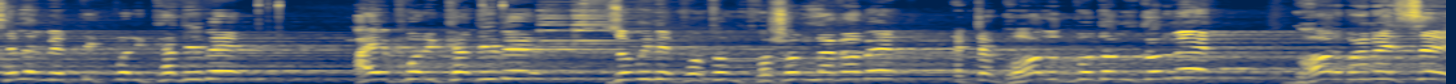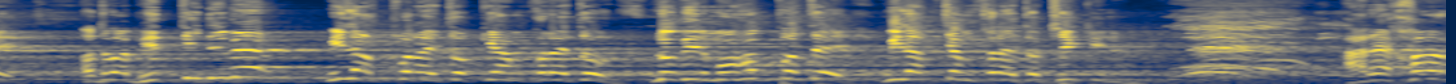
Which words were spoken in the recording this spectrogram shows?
ছেলে মেট্রিক পরীক্ষা দিবে আয় পরীক্ষা দিবে, জমিনে প্রথম ফসল লাগাবে, একটা ঘর উদ্বোধন করবে, ঘর বানাইছে, অথবা ভিত্তি দিবে, মিলাদ করাইতো ক্যাম্প করাইতো, নবীর মহব্বতে মিলাদ ক্যাম্প করাইতো ঠিকই না? আর এখন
